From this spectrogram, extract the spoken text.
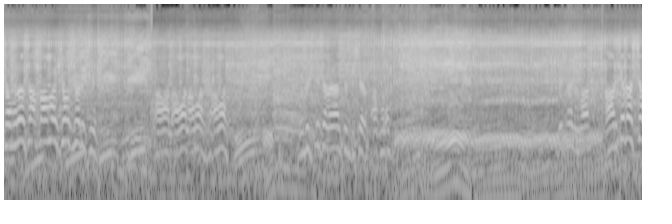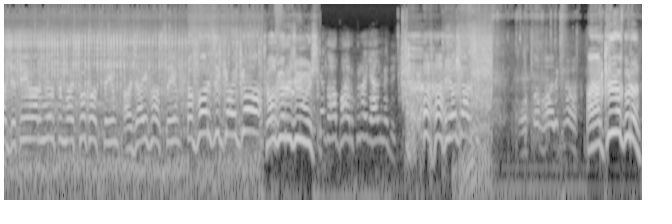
Çamura saplanmak çok zor işmiş. Aman aman aman aman. Bu düşerim. Aman. Düşmedim lan. Arkadaşlar detayı vermiyorsun ben çok hastayım. Acayip hastayım. Yaparsın kanka. Çok yorucuymuş. Daha parkura gelmedik. yok artık. Ortam harika. Ayaklığı yok bunun.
